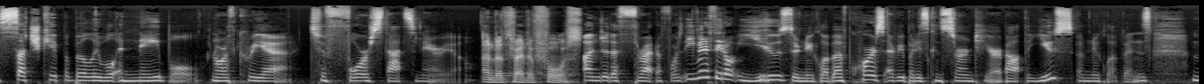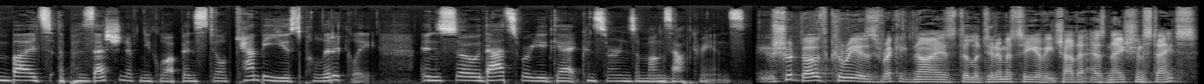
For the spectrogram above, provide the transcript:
such capability will enable North Korea to force that scenario. Under threat of force. Under the threat of force. Even if they don't use their nuclear weapon, of course, everybody's concerned here about the use of nuclear weapons, but the possession of nuclear weapons still can be used politically. And so that's where you get concerns among South Koreans. Should both Koreas recognize the legitimacy of each other as nation states?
